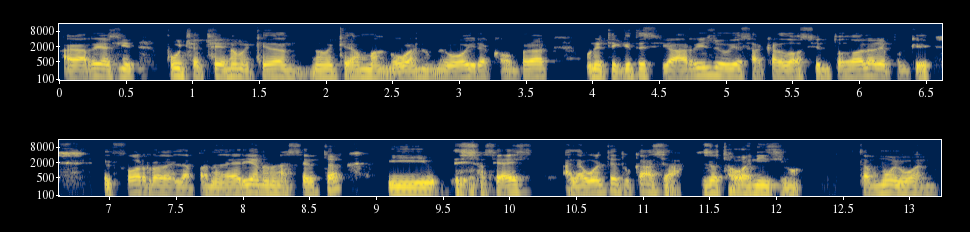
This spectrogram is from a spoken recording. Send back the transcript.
Agarré y decir, pucha, che, no me quedan, no me quedan mango. Bueno, me voy a ir a comprar un etiquete de cigarrillo, voy a sacar 200 dólares porque el forro de la panadería no me acepta. Y, o sea, es a la vuelta de tu casa. Eso está buenísimo. Está muy bueno.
